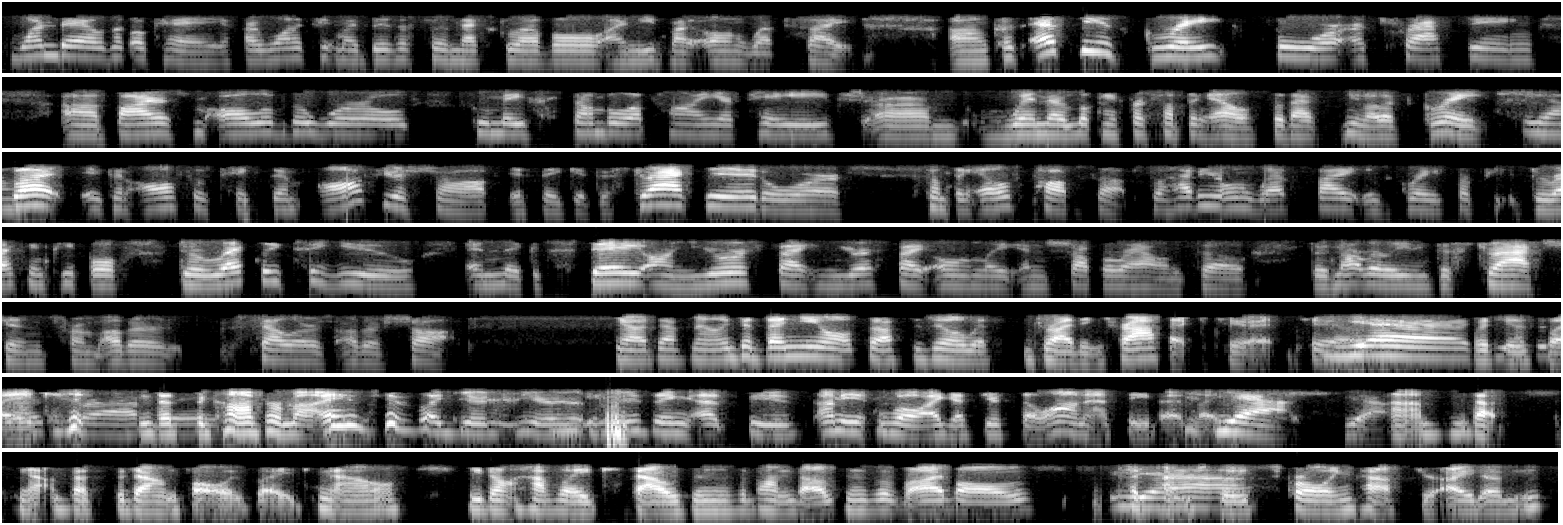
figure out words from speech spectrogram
one day I was like, okay, if I want to take my business to the next level, I need my own website because um, Etsy is great for attracting uh, buyers from all over the world who may stumble upon your page um, when they're looking for something else. So that's you know that's great. Yeah. But it can also take them off your shop if they get distracted or something else pops up. So having your own website is great for p- directing people directly to you, and they could stay on your site and your site only and shop around. So there's not really any distractions from other sellers, other shops. Yeah, definitely. But then you also have to deal with driving traffic to it too. Yeah, which is like that's the compromise. It's like you're you're using Etsy's. I mean, well, I guess you're still on Etsy, but like yeah, yeah. Um, that's yeah, that's the downfall. Is like now you don't have like thousands upon thousands of eyeballs potentially yeah. scrolling past your items.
